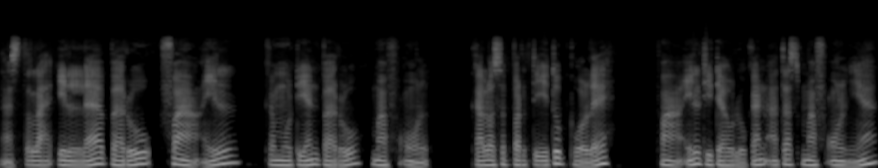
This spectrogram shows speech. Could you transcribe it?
Nah setelah illa baru fa'il, kemudian baru maf'ul. Kalau seperti itu boleh fa'il didahulukan atas maf'ulnya,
